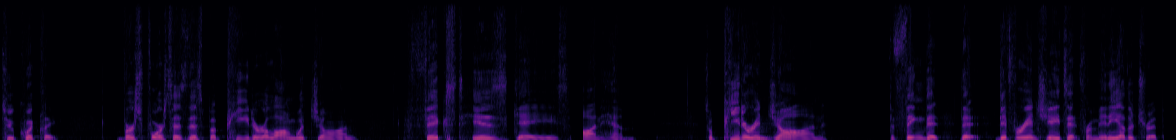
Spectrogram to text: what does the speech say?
too quickly. Verse 4 says this But Peter, along with John, fixed his gaze on him. So, Peter and John, the thing that, that differentiates it from any other trip,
